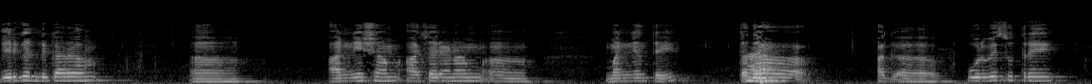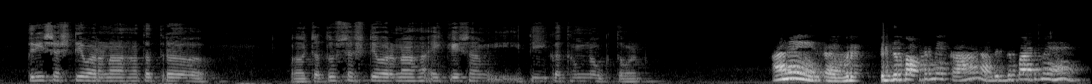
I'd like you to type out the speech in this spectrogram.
दीर्घ लिकार अन्येषाम् आचार्याणाम् मन्यन्ते तदा पूर्वे सूत्रे त्रिषष्टिवर्णाः तत्र चतुष्षष्टिवर्णाः एकेषाम् इति कथं न उक्तवान्? नहीं वृद्ध पाठ में कहा ना? वृद्ध पाठ में है।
